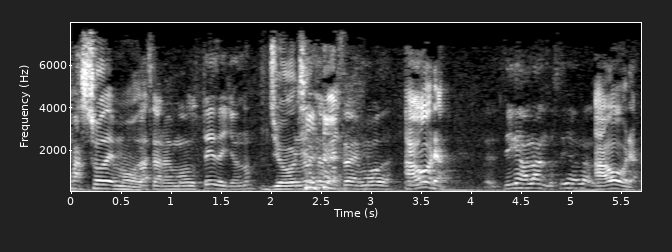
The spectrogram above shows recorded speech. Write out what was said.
pasó de moda? Pasaron de moda ustedes, yo no. Yo no. De moda. Ahora, Sigan hablando, sigan hablando. ahora,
